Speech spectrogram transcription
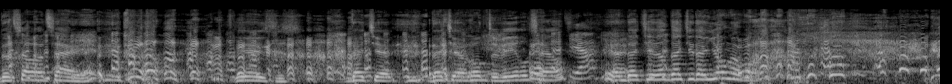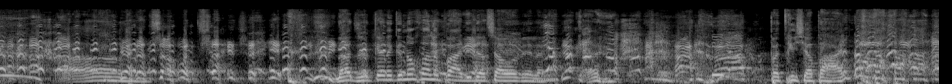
Dat zou het zijn, hè? Jezus. Dat je, dat je rond de wereld zeilt. Ja. En dat je, dan- dat je dan jonger wordt. Ja, dat zou het zijn. Nou, zo ken ik er nog wel een paar die dat zouden willen. Patricia Paai.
